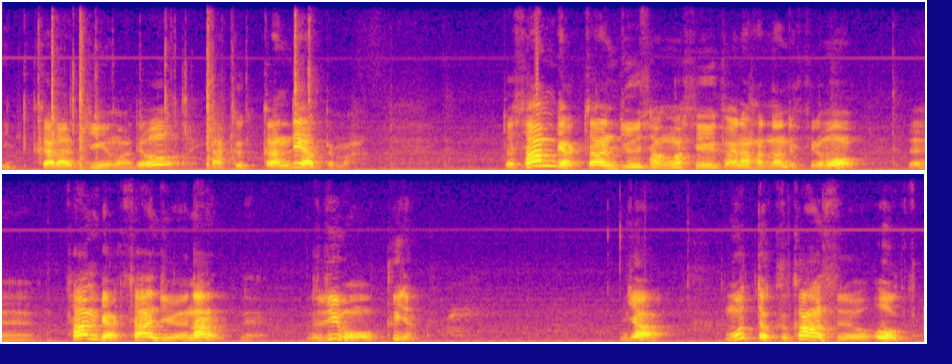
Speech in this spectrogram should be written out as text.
1から10までを100巻でやってます。で333が正解なはずなんですけども、えー、337ですね。随分大きいじゃん。じゃあ、もっと区間数を多く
